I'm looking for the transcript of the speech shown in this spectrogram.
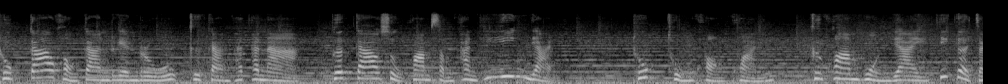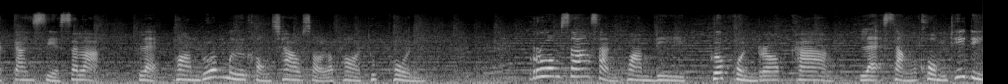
ทุกก้าวของการเรียนรู้คือการพัฒนาเพื่อก้าวสู่ความสำคัญที่ยิ่งใหญ่ ทุกถุงของขวัญ คือความห่วงใยที่เกิดจากการเสียสละ และความร่วมมือของชาวสรพทุกคน ร่วมสร้างสรรค์ความดีเพื่อคนรอบข้าง และสังคมที่ดี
